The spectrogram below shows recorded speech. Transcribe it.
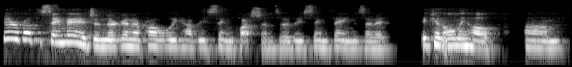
they're about the same age and they're going to probably have these same questions or these same things and it it can only help um,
